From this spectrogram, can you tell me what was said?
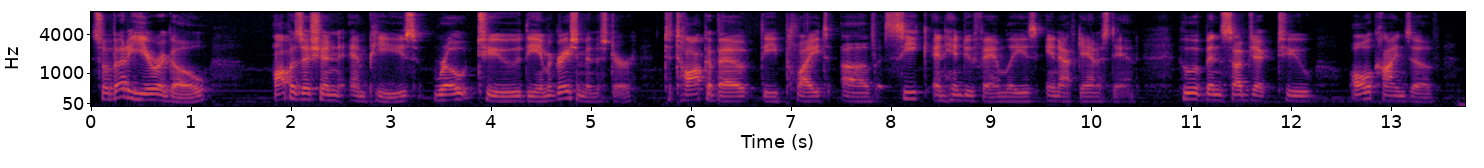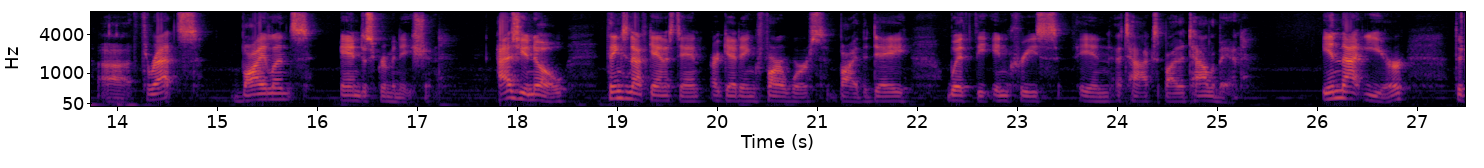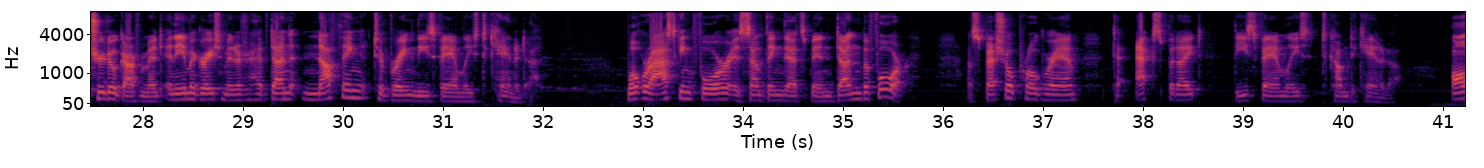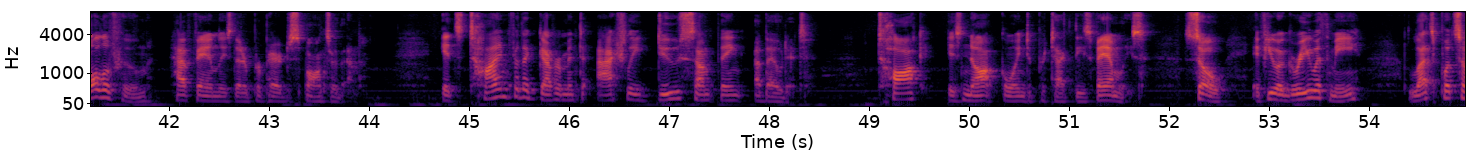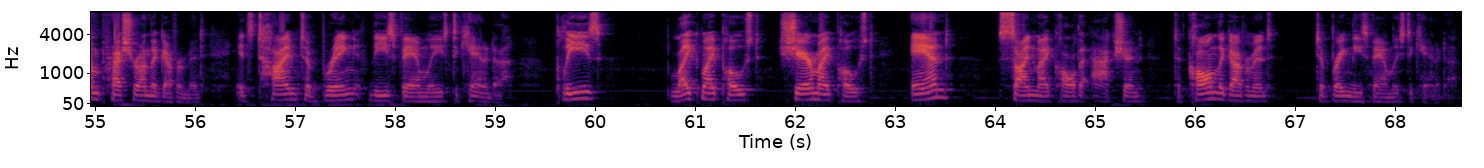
So, about a year ago, opposition MPs wrote to the immigration minister to talk about the plight of Sikh and Hindu families in Afghanistan who have been subject to all kinds of uh, threats, violence, and discrimination. As you know, things in Afghanistan are getting far worse by the day with the increase in attacks by the Taliban. In that year, the Trudeau government and the immigration minister have done nothing to bring these families to Canada. What we're asking for is something that's been done before a special program to expedite these families to come to Canada, all of whom have families that are prepared to sponsor them. It's time for the government to actually do something about it. Talk is not going to protect these families. So, if you agree with me, let's put some pressure on the government. It's time to bring these families to Canada. Please like my post, share my post, and sign my call to action to call on the government to bring these families to Canada.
